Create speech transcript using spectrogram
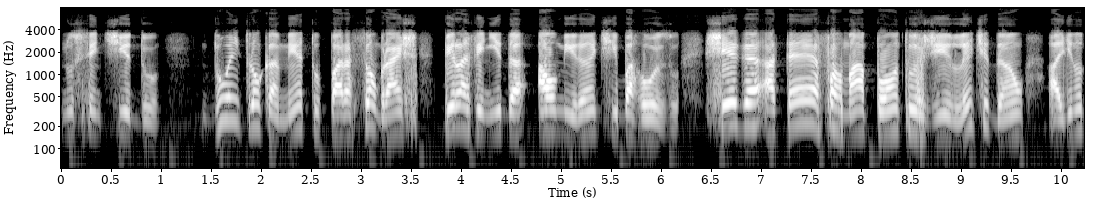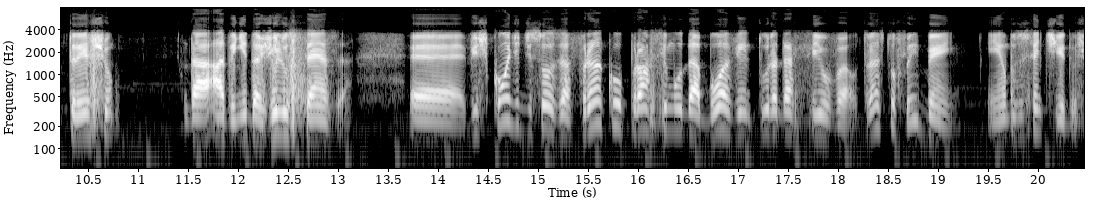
no sentido do entroncamento para São Brás pela Avenida Almirante Barroso. Chega até formar pontos de lentidão ali no trecho da Avenida Júlio César. É, Visconde de Souza Franco, próximo da Boa Ventura da Silva. O trânsito flui bem, em ambos os sentidos.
